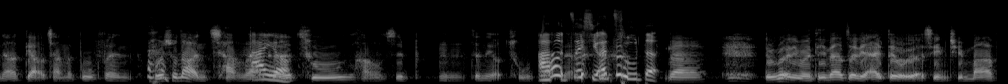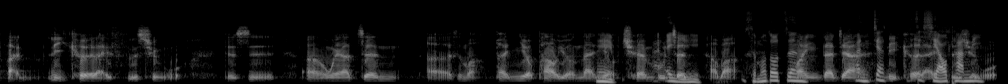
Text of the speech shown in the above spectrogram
然后屌长的部分不会说到很长啦，可是粗好像是嗯真的有粗。啊，我最喜欢粗的。那如果你们听到这里还对我有兴趣，麻烦立刻来私讯我，就是呃我要征呃什么朋友、炮友、男友全部征，好不好？什么都征。欢迎大家立刻来私讯我。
